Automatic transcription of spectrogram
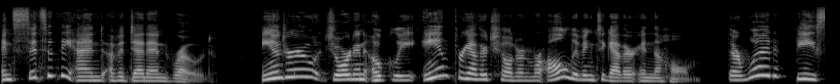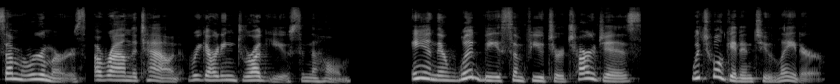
and sits at the end of a dead end road. Andrew, Jordan, Oakley, and three other children were all living together in the home. There would be some rumors around the town regarding drug use in the home, and there would be some future charges, which we'll get into later.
